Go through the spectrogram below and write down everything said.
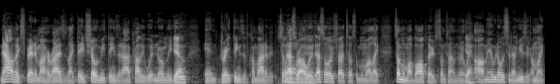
now I've expanded my horizons. Like they've showed me things that I probably wouldn't normally do, and great things have come out of it. So Come that's on, what I man. always. That's what I always try to tell some of my like some of my ball players sometimes. And they're like, "Oh man, we don't listen to that music." I'm like,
